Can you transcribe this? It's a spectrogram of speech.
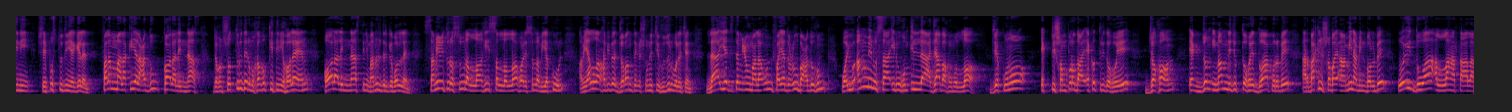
তিনি সেই প্রস্তুতি নিয়ে গেলেন। ফালাম্মা লাকিয়াল আদু কল নাস যখন শত্রুদের মুখাপক্ষি তিনি হলেন কল নাস তিনি মানুষদেরকে বললেন সামিয়তু রসুল আল্লাহি সাল্লাহ আলাইসাল্লাম ইয়াকুল, আমি আল্লাহর হাবিবের জবান থেকে শুনেছি হুজুর বলেছেন, লা ইয়াজতামিউ মালাউন ফায়াদউ বাদুহুম ওয়া ইউআম্মিনু সাইরুহুম ইল্লা আজাবাহুমুল্লাহ। যে কোনো একটি সম্প্রদায় একত্রিত হয়ে যখন একজন ইমাম নিযুক্ত হয়ে দোয়া করবে আর বাকি সবাই আমিন আমিন বলবে, ওই দোয়া আল্লাহ তাআলা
